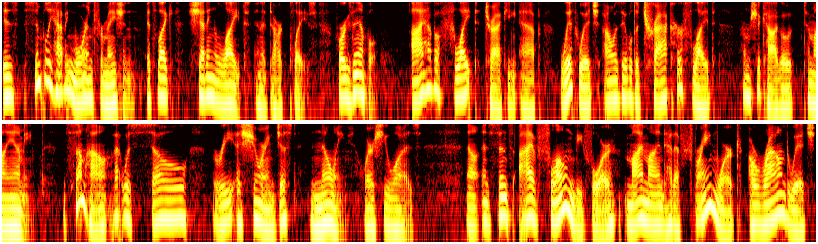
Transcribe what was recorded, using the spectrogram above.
is simply having more information. It's like shedding light in a dark place. For example, I have a flight tracking app with which I was able to track her flight from Chicago to Miami. Somehow that was so reassuring just knowing where she was. Now, and since I've flown before, my mind had a framework around which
